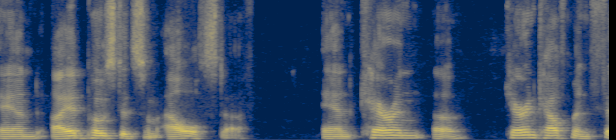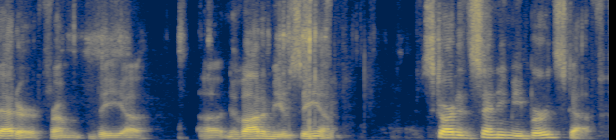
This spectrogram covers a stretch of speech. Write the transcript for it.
and I had posted some owl stuff and Karen uh, Karen Kaufman Feder from the uh, uh, Nevada Museum started sending me bird stuff.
